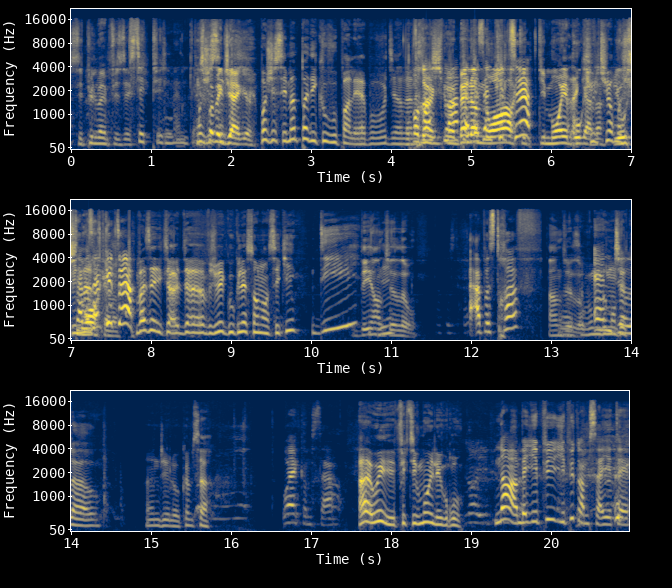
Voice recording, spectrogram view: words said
c'est plus le même physique. C'est plus le même gars. C'est je pas sais- Mick Jagger. Moi, je sais même pas de qui vous parlez, hein, pour vous dire. On parle d'un- Franchement, un bel t'as homme besoin de noir qui, culture. qui est moins La beau qu'avant. culture, Il est moi, aussi noir besoin de qu'avant. Vas-y, euh, euh, je vais googler son nom. C'est qui Di D'Angelo. apostrophe Angelo. Vous me demandez- Angelo. Angelo, comme ça. Ouais, comme ça. Ah oui, effectivement, il est gros. Non, mais il est plus, il est plus comme ça. Il était.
